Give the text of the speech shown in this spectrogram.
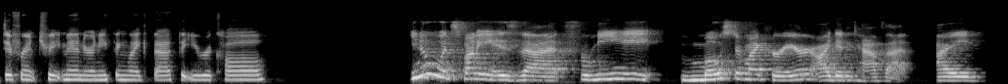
different treatment or anything like that that you recall? You know what's funny is that for me, most of my career, I didn't have that. I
